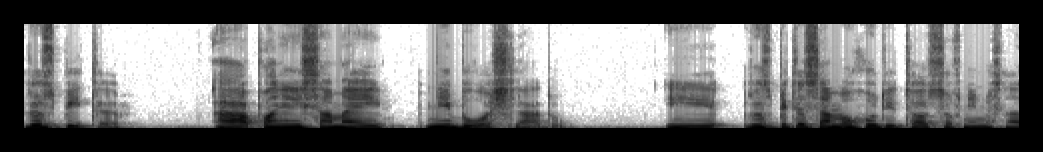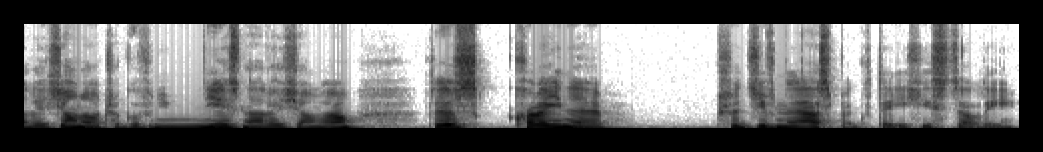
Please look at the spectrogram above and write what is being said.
rozbity, a po niej samej nie było śladu. I rozbity samochód i to, co w nim znaleziono, czego w nim nie znaleziono, to jest kolejny przedziwny aspekt tej historii.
